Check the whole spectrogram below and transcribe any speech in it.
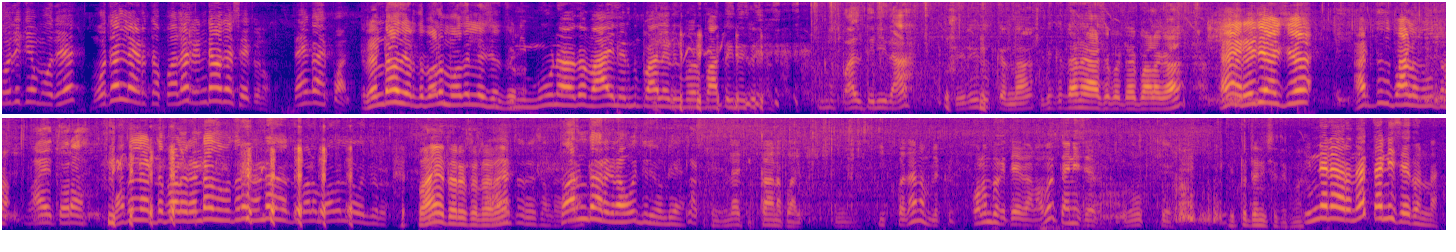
கொதிக்கும் போது முதல்ல எடுத்த பாலை ரெண்டாவதா சேர்க்கணும். தேங்காய் பால். ரெண்டாவது எடுத்த பாலம் முதல்ல சேர்த்து நீ மூணாவது வாயில இருந்து பால் எடுக்க போற பார்த்துக்கிட்டு இன்னும் பால் தெரியுதா? தெரியுது கண்ணா. இதுக்கு தானே ஆசைப்பட்டேன் பாலகா? ஆ ரெடி ஆயிடுச்சு அடுத்தது பால் ஊற்றுறோம் வாயை தோற. முதல்ல எடுத்த பால் ரெண்டாவது ஊற்றுறோம் ரெண்டாவது எடுத்த பால் முதல்ல ஊற்றுறோம் வாயை தர சொல்கிறாரா திறந்தா இருக்கிறான் ஊற்றிடும் அப்படியே. இதெல்லாம் திக்கான பால். இப்போ தான் நம்மளுக்கு குழம்புக்கு தேவையான அளவு தண்ணி சேர்க்கணும். ஓகே. இப்போ தண்ணி சேர்த்துருமா இந்த நேரம் தான் தண்ணி சேர்க்கணும்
